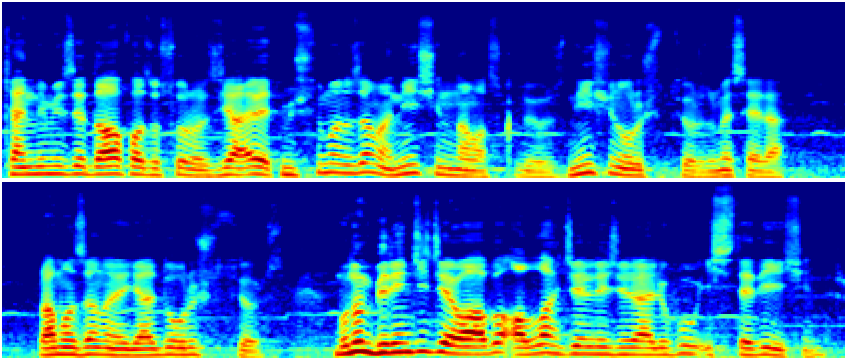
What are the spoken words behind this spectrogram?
kendimize daha fazla sorarız. Ya evet Müslümanız ama niçin namaz kılıyoruz? Niçin oruç tutuyoruz mesela? Ramazan ayı geldi oruç tutuyoruz. Bunun birinci cevabı Allah Celle Celaluhu istediği içindir.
